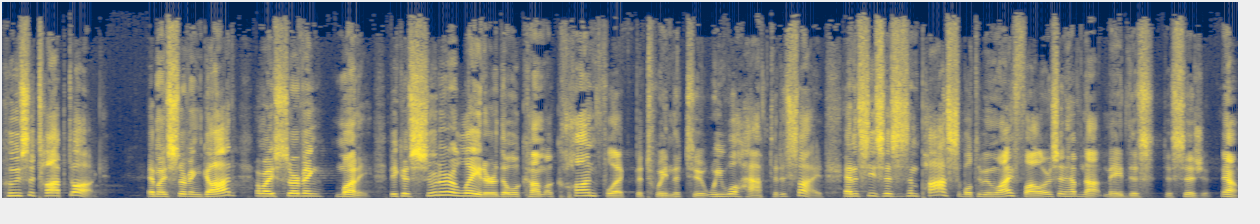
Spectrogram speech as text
who's the top dog. Am I serving God or am I serving money? Because sooner or later there will come a conflict between the two. We will have to decide. And he says it's impossible to be my followers and have not made this decision. Now,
